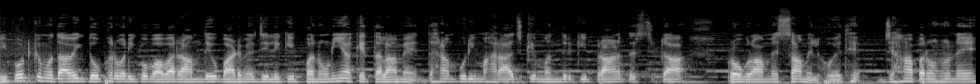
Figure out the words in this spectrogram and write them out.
रिपोर्ट के मुताबिक 2 फरवरी को बाबा रामदेव बाड़मेर ज़िले की पनोनिया के तला में धर्मपुरी महाराज के मंदिर की प्राण प्रतिष्ठा प्रोग्राम में शामिल हुए थे, जहाँ पर उन्होंने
